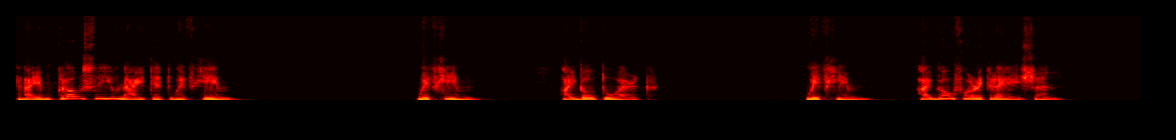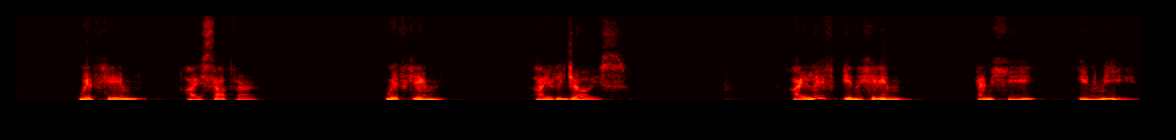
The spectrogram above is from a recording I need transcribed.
and I am closely united with Him. With Him, I go to work. With him, I go for recreation. With him, I suffer. With him, I rejoice. I live in him, and he in me.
